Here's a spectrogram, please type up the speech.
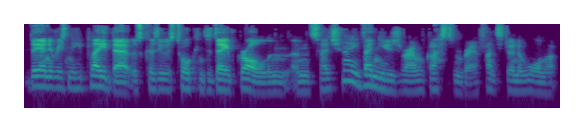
the only reason he played there was because he was talking to Dave Grohl and, and said, "Do you know any venues around Glastonbury? I fancy doing a warm-up."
